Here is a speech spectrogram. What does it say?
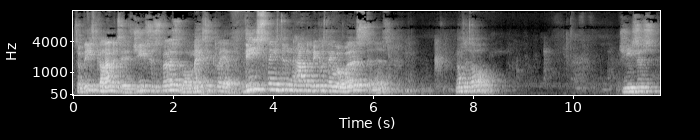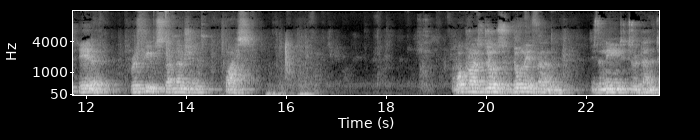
So these calamities, Jesus first of all makes it clear. These things didn't happen because they were worse sinners. Not at all. Jesus here refutes that notion twice. What Christ does doubly affirm is the need to repent.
